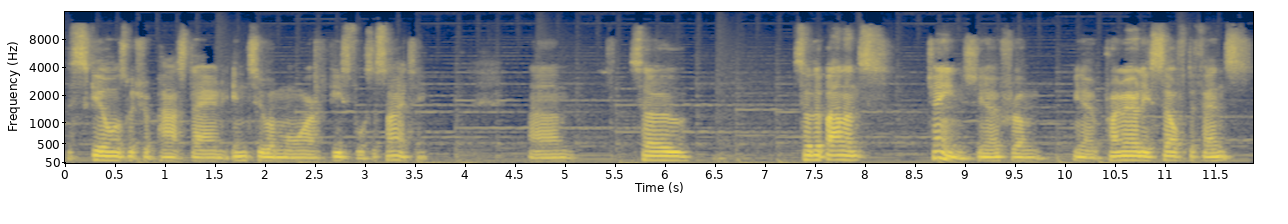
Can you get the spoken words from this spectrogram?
the skills which were passed down into a more peaceful society. Um, so, so the balance changed, you know, from you know primarily self-defense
